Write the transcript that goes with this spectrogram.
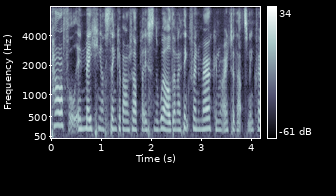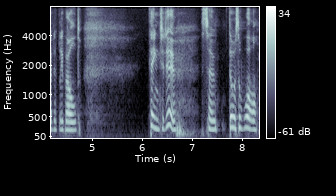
powerful in making us think about our place in the world. And I think for an American writer, that's an incredibly bold thing to do. So there was a wall.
